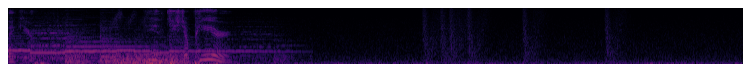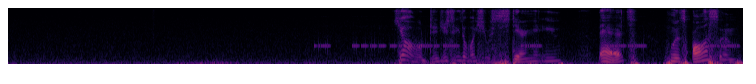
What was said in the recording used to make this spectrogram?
Thank you. Man, disappeared. Yo, did you see the way she was staring at you? That was awesome.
